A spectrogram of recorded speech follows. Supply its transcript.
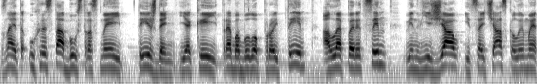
знаєте, у Христа був страсний тиждень, який треба було пройти, але перед цим він в'їжджав, і цей час, коли ми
